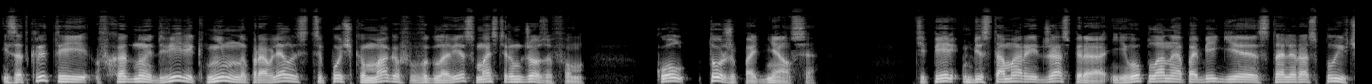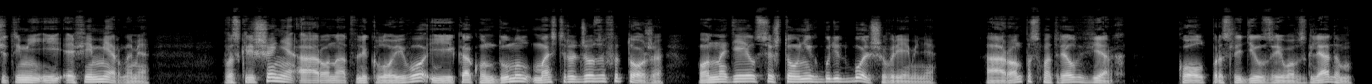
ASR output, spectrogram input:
Из открытой входной двери к ним направлялась цепочка магов во главе с мастером Джозефом. Кол тоже поднялся. Теперь без Тамары и Джаспера его планы о побеге стали расплывчатыми и эфемерными. Воскрешение Аарона отвлекло его, и, как он думал, мастера Джозефа тоже. Он надеялся, что у них будет больше времени. Аарон посмотрел вверх. Кол проследил за его взглядом.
